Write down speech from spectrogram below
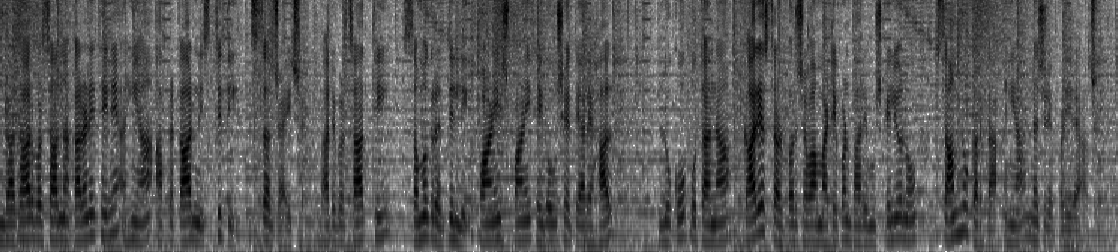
અનરાધાર વરસાદના કારણે થઈને અહીંયા આ પ્રકારની સ્થિતિ સર્જાઈ છે. ભારે વરસાદથી સમગ્ર દિલ્હી પાણી જ પાણી થઈ ગયું છે. ત્યારે હાલ લોકો પોતાના કાર્યસ્થળ પર જવા માટે પણ ભારે મુશ્કેલીઓનો સામનો કરતા અહીંયા નજરે પડી રહ્યા છે.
